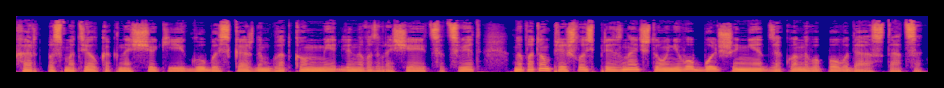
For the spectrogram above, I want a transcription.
Харт посмотрел, как на щеки и губы с каждым глотком медленно возвращается цвет, но потом пришлось признать, что у него больше нет законного повода остаться.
